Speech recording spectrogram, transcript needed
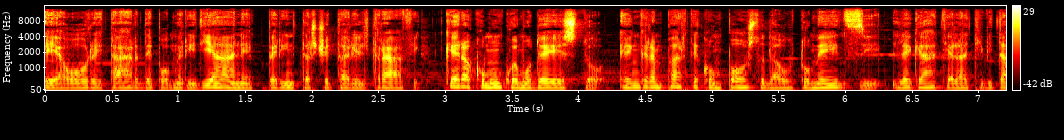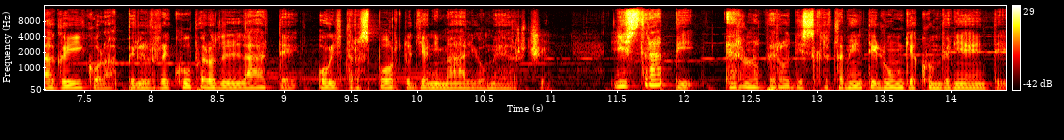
e a ore tarde pomeridiane per intercettare il traffico, che era comunque modesto e in gran parte composto da automezzi legati all'attività agricola per il recupero del latte o il trasporto di animali o merci. Gli strappi erano però discretamente lunghi e convenienti.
